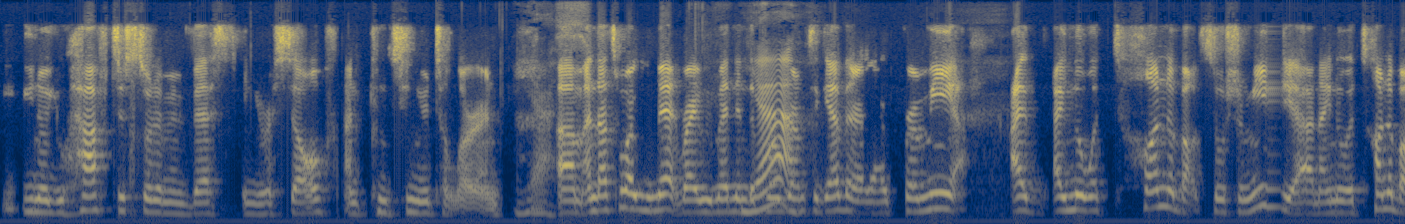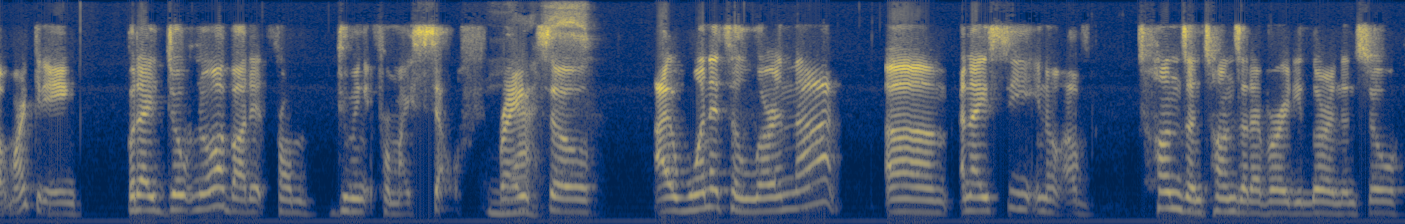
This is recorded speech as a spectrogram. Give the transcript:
you know you have to sort of invest in yourself and continue to learn yes. um, and that's why we met right we met in the yeah. program together like for me I, I know a ton about social media and I know a ton about marketing, but I don't know about it from doing it for myself, right? Yes. So I wanted to learn that. Um, and I see, you know, of tons and tons that I've already learned. And so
